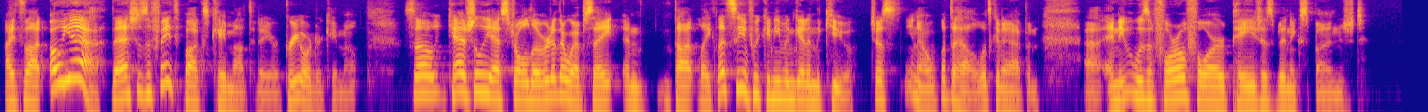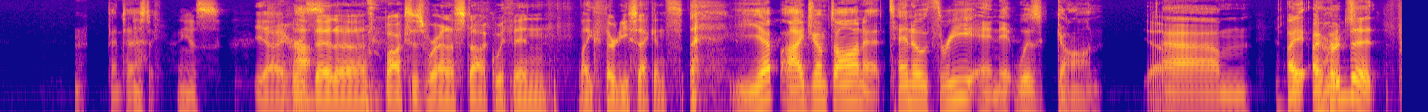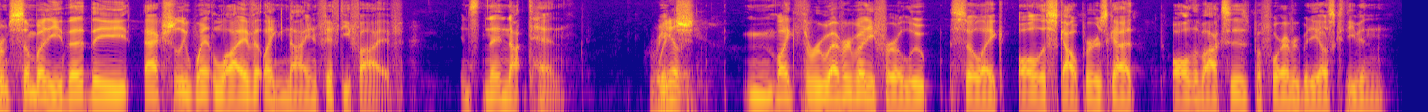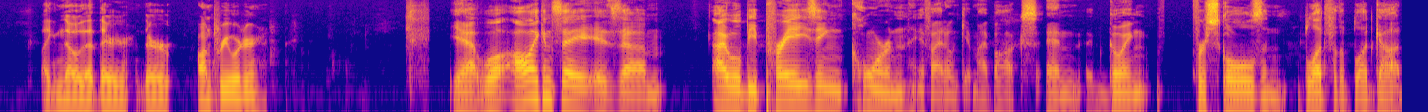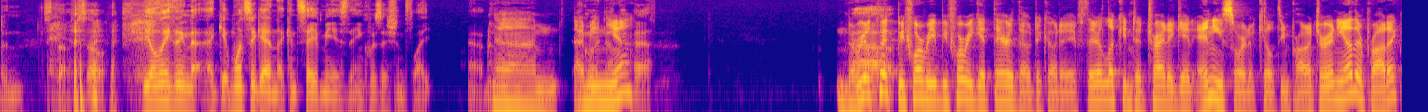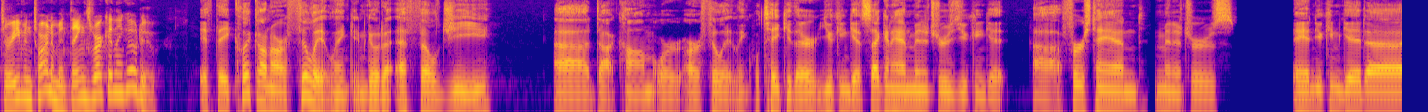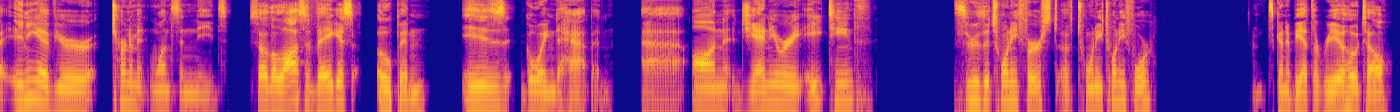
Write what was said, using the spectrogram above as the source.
I thought, oh yeah, the Ashes of Faith box came out today, or pre-order came out. So casually, I strolled over to their website and thought, like, let's see if we can even get in the queue. Just you know, what the hell, what's going to happen? Uh, and it was a 404 page has been expunged. Fantastic. Yes. Yeah, I heard Ah. that uh, boxes were out of stock within like 30 seconds. Yep, I jumped on at 10:03 and it was gone. yeah. Um I, I heard which- that from somebody that they actually went live at like 9:55 and and not 10. Really? Which- Like threw everybody for a loop. So like all the scalpers got all the boxes before everybody else could even like know that they're they're on pre-order. Yeah, well, all I can say is um, I will be praising Khorne if I don't get my box and going for skulls and blood for the blood god and stuff. So the only thing that I get once again that can save me is the Inquisition's light. Um, Um, I mean, yeah. No, real Uh, quick before we before we get there though, Dakotah, if they're looking to try to get any sort of kill team product or any other product or even tournament things, where can they go to? If they click on our affiliate link and go to FLG uh, dot com or our affiliate link will take you there. You can get secondhand miniatures, you can get uh, firsthand miniatures, and you can get uh, any of your tournament wants and needs. So the Las Vegas Open is going to happen uh, on January 18th through the 21st of 2024. It's going to be at the Rio Hotel.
